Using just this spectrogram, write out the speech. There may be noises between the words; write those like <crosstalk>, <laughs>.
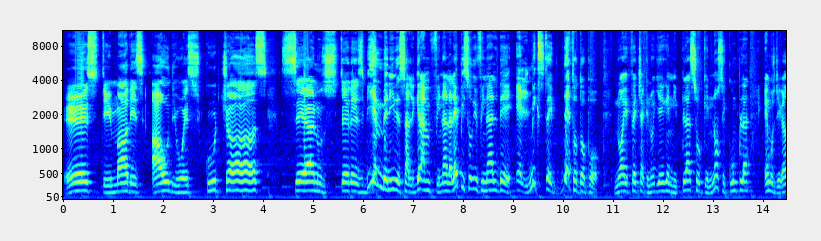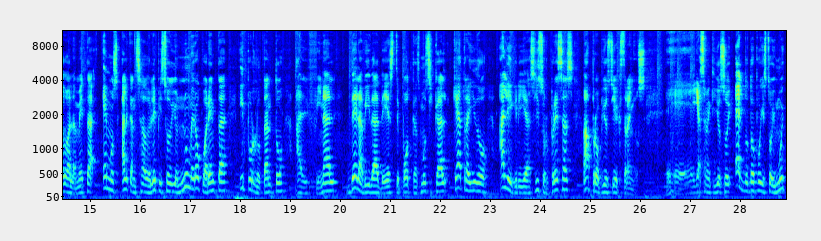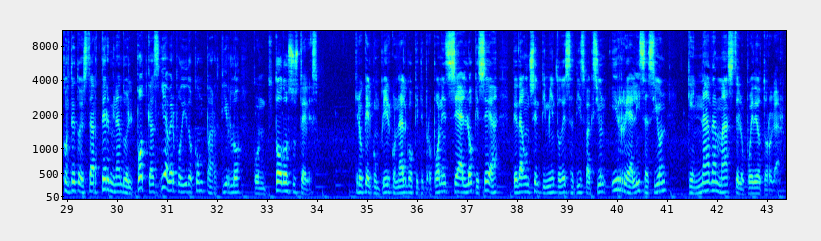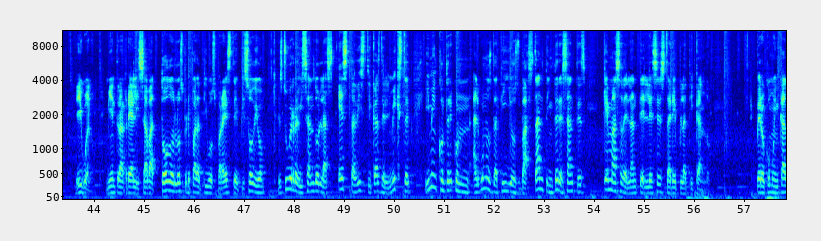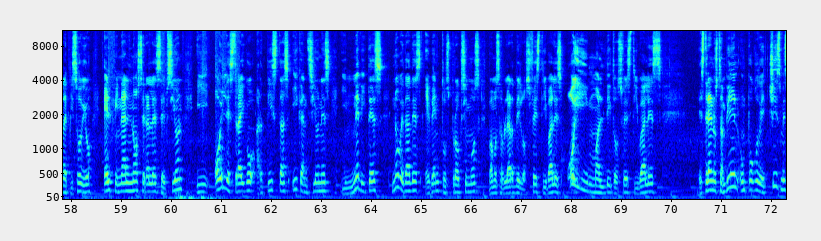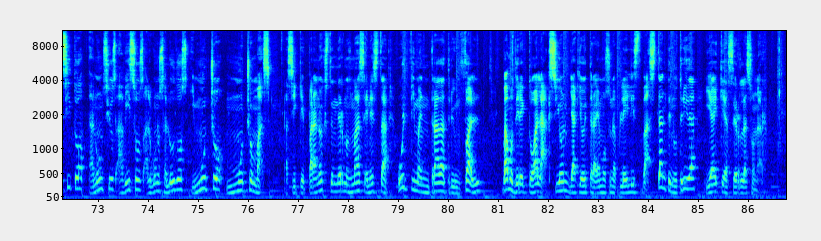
Estimades audio escuchas, sean ustedes bienvenidos al gran final, al episodio final de El Mixtape de Totopo. No hay fecha que no llegue ni plazo que no se cumpla. Hemos llegado a la meta, hemos alcanzado el episodio número 40 y por lo tanto al final de la vida de este podcast musical que ha traído alegrías y sorpresas a propios y extraños. Eh, ya saben que yo soy el Totopo y estoy muy contento de estar terminando el podcast y haber podido compartirlo con todos ustedes. Creo que el cumplir con algo que te propones, sea lo que sea, te da un sentimiento de satisfacción y realización que nada más te lo puede otorgar. Y bueno, mientras realizaba todos los preparativos para este episodio, estuve revisando las estadísticas del mixtape y me encontré con algunos datillos bastante interesantes que más adelante les estaré platicando. Pero como en cada episodio, el final no será la excepción y hoy les traigo artistas y canciones inéditas, novedades, eventos próximos, vamos a hablar de los festivales, hoy malditos festivales. Estrenos también, un poco de chismecito, anuncios, avisos, algunos saludos y mucho, mucho más. Así que para no extendernos más en esta última entrada triunfal, Vamos directo a la acción ya que hoy traemos una playlist bastante nutrida y hay que hacerla sonar.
